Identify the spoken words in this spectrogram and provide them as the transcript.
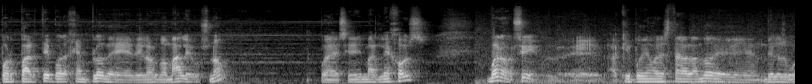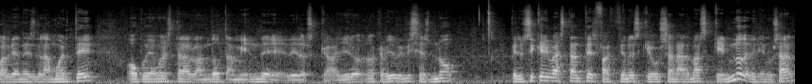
Por parte, por ejemplo, de, de los Domaleus, ¿no? Pues sin ir más lejos, bueno, sí, eh, aquí podríamos estar hablando de, los Guardianes de la Muerte o podríamos estar hablando también de, de, los Caballeros. No, Caballeros Grises no, pero sí que hay bastantes facciones que usan armas que no deberían usar,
